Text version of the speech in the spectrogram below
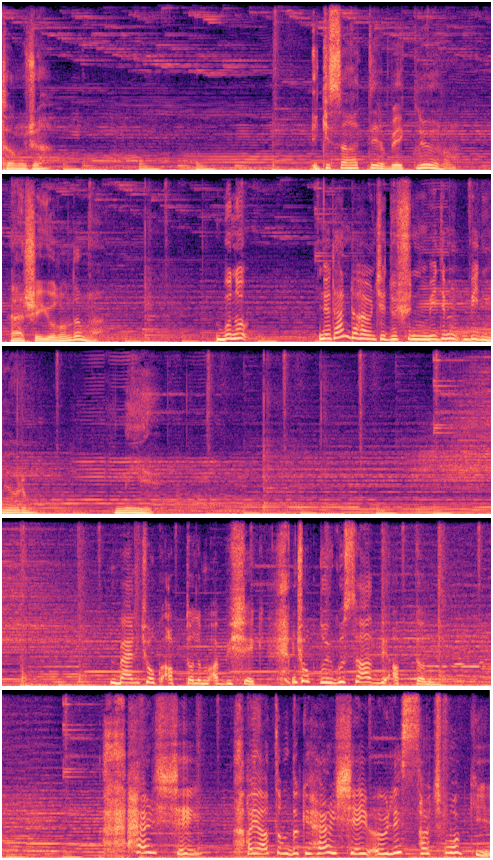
Tanuca. İki saattir bekliyorum. Her şey yolunda mı? Bunu neden daha önce düşünmedim bilmiyorum. Neyi? Ben çok aptalım Abişek. Çok duygusal bir aptalım. Her şey, hayatımdaki her şey öyle saçma ki.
